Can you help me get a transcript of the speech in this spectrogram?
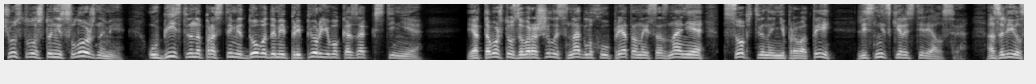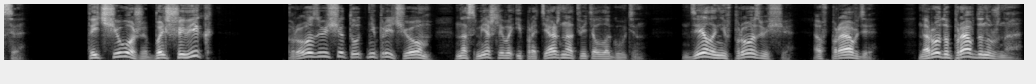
Чувствовал, что несложными, убийственно простыми доводами припер его казак к стене и от того, что заворошилось наглухо упрятанное сознание собственной неправоты, Лесницкий растерялся, озлился. «Ты чего же, большевик?» «Прозвище тут ни при чем», — насмешливо и протяжно ответил Лагутин. «Дело не в прозвище, а в правде. Народу правда нужна,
